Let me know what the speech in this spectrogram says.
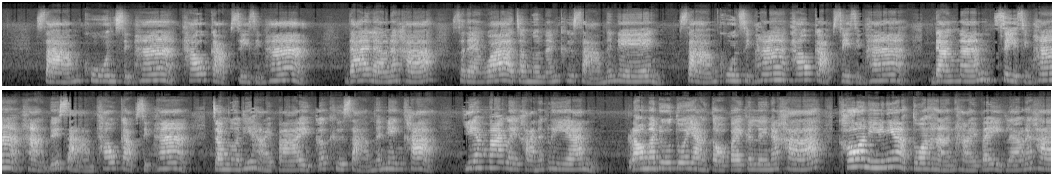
30 3 คูณ 15 เท่ากับ 45 ได้แล้วนะคะ แสดงว่าจำนวนนั้นคือ 3 นั่นเอง3คูณ15 เท่ากับ 45 ดังนั้น 45 หารด้วย 3 เท่ากับ 15 จำนวนที่หายไปก็คือ 3 นั่นเองค่ะ เยี่ยมมากเลยค่ะนักเรียน เรามาดูตัวอย่างต่อไปกันเลยนะคะ ข้อนี้เนี่ยตัวหารหายไปอีกแล้วนะคะ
